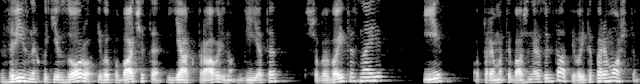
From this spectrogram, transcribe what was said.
з різних кутів зору, і ви побачите, як правильно діяти, щоб вийти з неї і отримати бажаний результат, і вийти переможцем.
